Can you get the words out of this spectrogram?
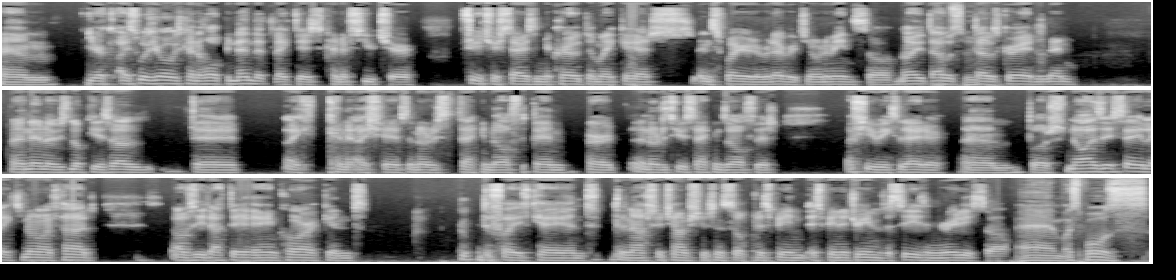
Um, you're, I suppose you're always kind of hoping then that like there's kind of future future stars in the crowd that might get inspired or whatever. Do you know what I mean? So no, that was that was great. And then and then I was lucky as well. The like kind of I shaved another second off it then, or another two seconds off it a few weeks later. Um, but no, as I say, like you know, I've had obviously that day in Cork and the 5k and the national championships and stuff. It's been it's been a dream of the season, really. So um, I suppose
